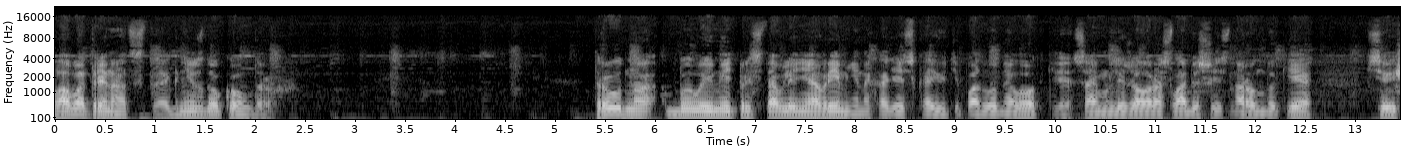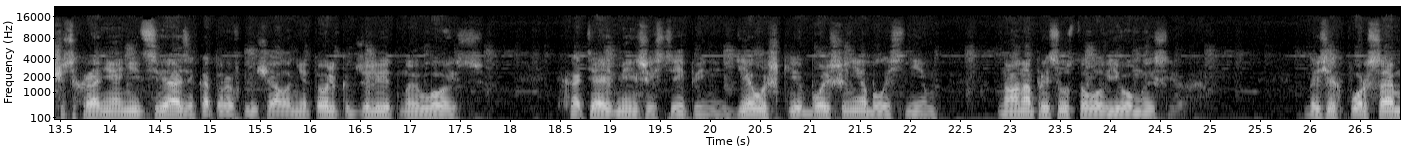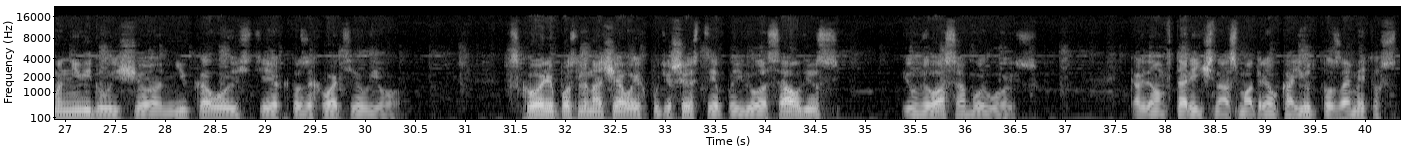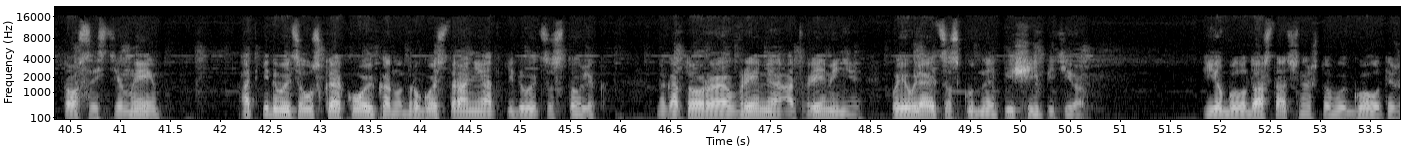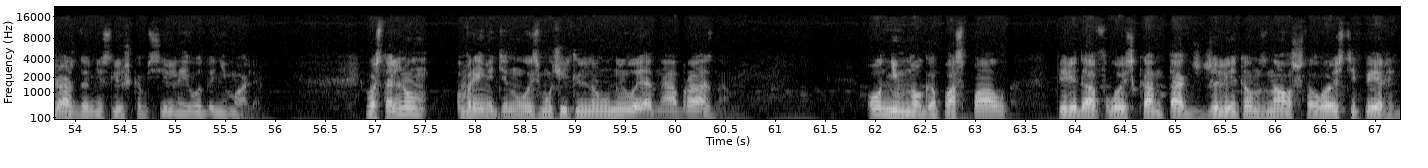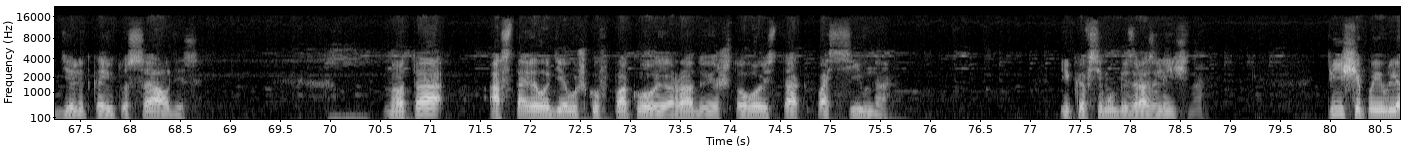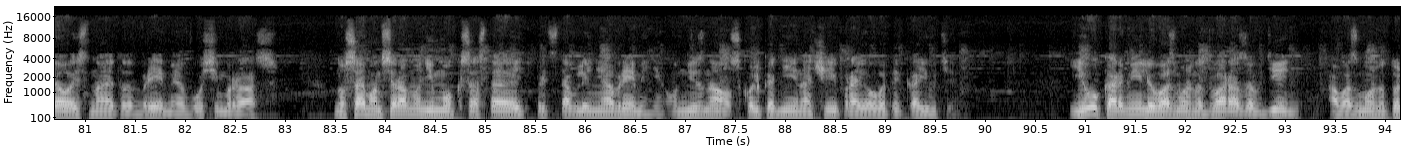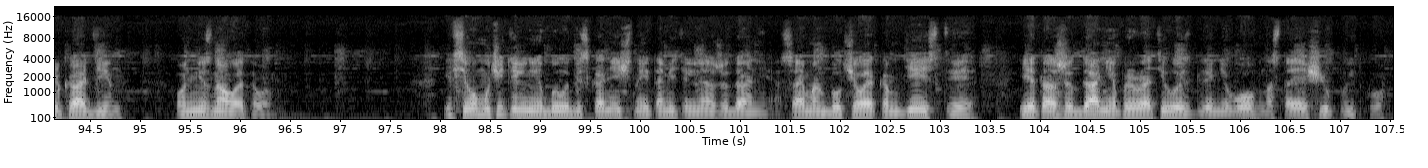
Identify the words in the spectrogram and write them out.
Глава 13. Гнездо Колдеров. Трудно было иметь представление о времени, находясь в каюте подводной лодки. Саймон лежал, расслабившись на рундуке, все еще сохраняя нить связи, которая включала не только Джилит, но и Лойс. Хотя и в меньшей степени. Девушки больше не было с ним, но она присутствовала в его мыслях. До сих пор Саймон не видел еще никого из тех, кто захватил его. Вскоре после начала их путешествия появилась Алдис и увела с собой Лоис. Когда он вторично осмотрел каюту, то заметил, что со стены откидывается узкая койка, на другой стороне откидывается столик, на которое время от времени появляется скудная пища и питье. Ее было достаточно, чтобы голод и жажда не слишком сильно его донимали. В остальном время тянулось мучительно уныло и однообразно. Он немного поспал, передав Лойс контакт с Джилит. Он знал, что Лойс теперь делит каюту с Алдис. Но та оставила девушку в покое, радуясь, что Лойс так пассивно и ко всему безразлична. Пища появлялась на это время восемь раз. Но Саймон все равно не мог составить представление о времени. Он не знал, сколько дней и ночей провел в этой каюте. Его кормили, возможно, два раза в день, а возможно только один. Он не знал этого. И всего мучительнее было бесконечное и томительное ожидание. Саймон был человеком действия, и это ожидание превратилось для него в настоящую пытку.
